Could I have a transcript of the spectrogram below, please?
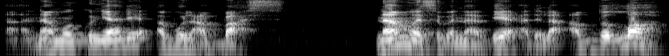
Uh, nama kunyah dia Abul Abbas. Nama sebenar dia adalah Abdullah.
